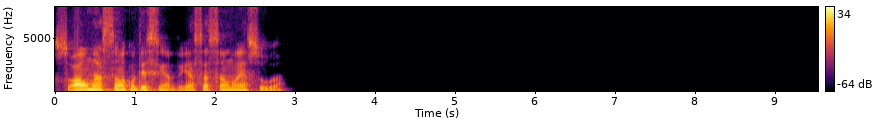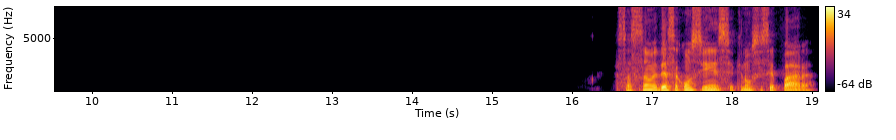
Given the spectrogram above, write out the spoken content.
Só há uma ação acontecendo e essa ação não é sua. Essa ação é dessa consciência que não se separa.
